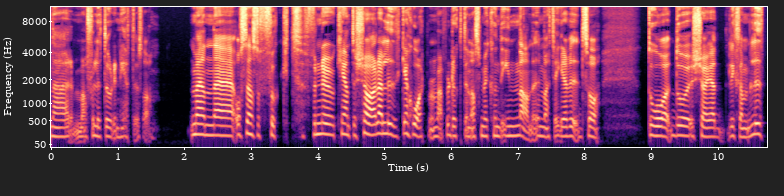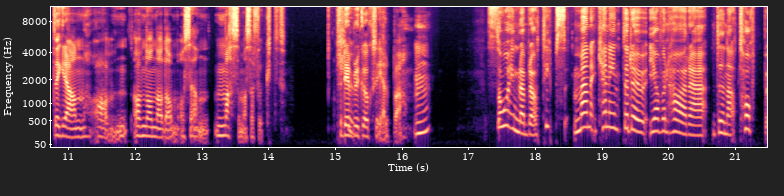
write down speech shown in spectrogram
när man får lite orenheter och så. Men, eh, och sen så fukt, för nu kan jag inte köra lika hårt med de här produkterna som jag kunde innan i och med att jag är gravid. Så då, då kör jag liksom lite grann av, av någon av dem och sen massa, massa fukt. För det brukar också hjälpa. Mm. Så himla bra tips. Men kan inte du, jag vill höra dina topp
